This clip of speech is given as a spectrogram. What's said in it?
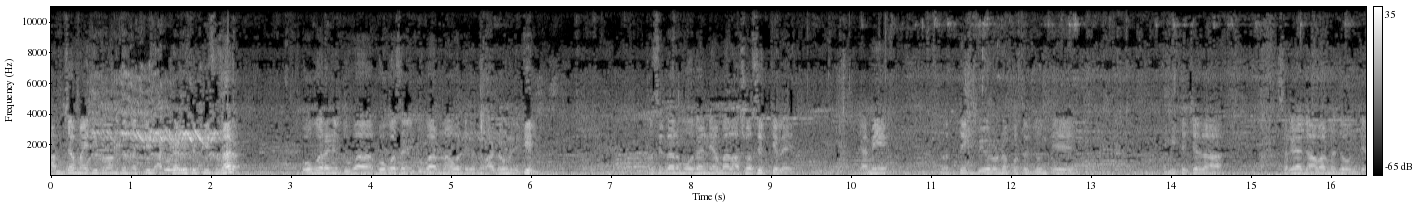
आमच्या माहितीप्रमाणे तर नक्कीच अठ्ठावीस ते तीस हजार बोगर आणि दुबा बोगस आणि दुबार नावं त्याच्यातून आढळून येतील. तहसीलदार महोदयांनी आम्हाला आश्वासित केलंय की आम्ही प्रत्येक बिओलोना पत्र देऊन ते आम्ही त्याच्याला सगळ्या गावांना जाऊन ते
